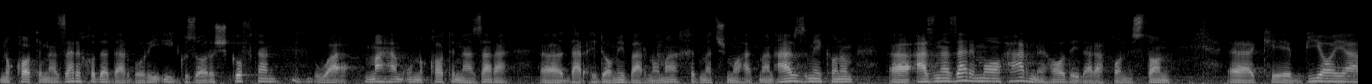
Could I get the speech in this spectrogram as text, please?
نقاط نظر خود درباره این گزارش گفتن و من هم اون نقاط نظر در ادامه برنامه خدمت شما حتما عرض می‌کنم. از نظر ما هر نهادی در افغانستان که بیایه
